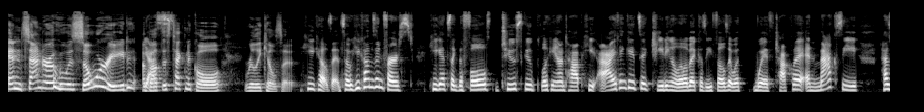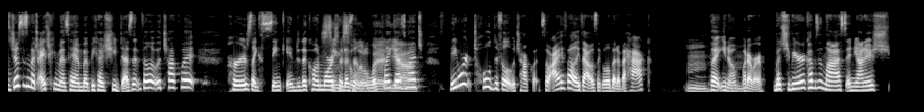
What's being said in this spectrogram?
And Sandro, who was so worried about Yes. this technical, really kills it. he kills it. So he comes in first. He gets like the full two scoop looking on top. He I think it's like cheating a little bit because he fills it with with chocolate. And Maxy has just as much ice cream as him, but because she doesn't fill it with chocolate, hers like sink into the cone more, so it doesn't look bit, like as much. They weren't told to fill it with chocolate, so I felt like that was like a little bit of a hack. Mm. But you know, Mhm. whatever. But Syabira comes in last, and Janusz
